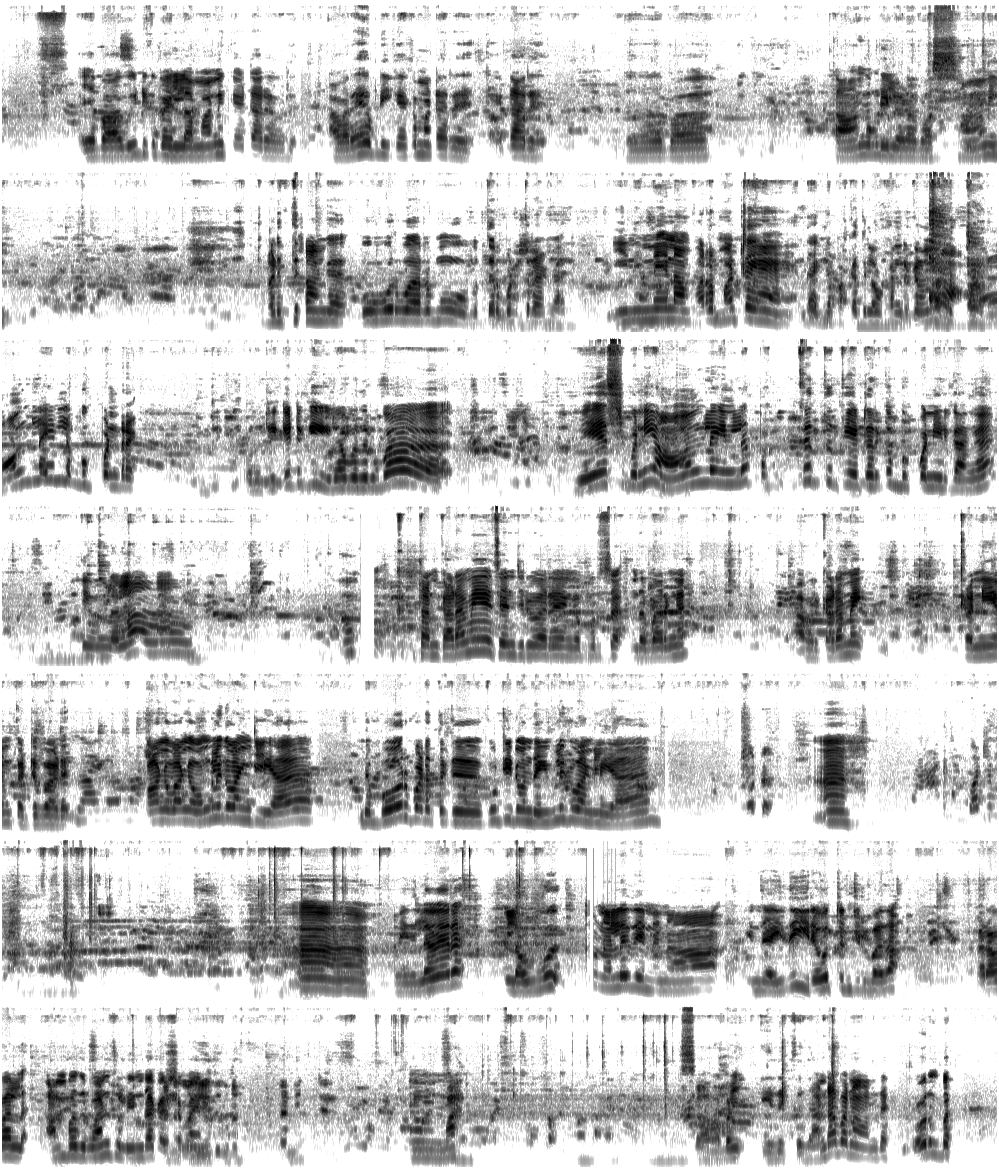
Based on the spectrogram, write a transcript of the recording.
ஏப்பா வீட்டுக்கு போயிடலாமான்னு கேட்டார் அவர். அவரே அப்படி கேட்க மாட்டார். கேட்டார். ஏப்பா தாங்க முடியலடாப்பா சாமி. படுத்துறாங்க ஒவ்வொரு வாரமும் ஒவ்வொருத்தர் இனிமே நான் வர மாட்டேன் இந்த இங்க பக்கத்தில் உட்காந்துருக்கலாம் ஆன்லைனில் புக் பண்ணுறேன் ஒரு டிக்கெட்டுக்கு இருபது ரூபா வேஸ்ட் பண்ணி ஆன்லைனில் பக்கத்து தியேட்டருக்கு புக் பண்ணியிருக்காங்க. இவங்களெல்லாம் தன் கடமையை செஞ்சிருவார் எங்கள் புருஷன். இந்த பாருங்க அவர் கடமை. கண்ணியம் கட்டுப்பாடு. வாங்க வாங்க உங்களுக்கு வாங்கலையா இந்த போர் படத்துக்கு கூட்டிட்டு வந்த இவளுக்கு வாங்கலையா? ஆ. ஆ இதில் வேற லவ்வு. நல்லது என்னன்னா இந்த இது இருபத்தஞ்சு ரூபா தான். பரவாயில்ல. ஐம்பது ரூபான்னு சொல்லியிருந்தா கஷ்டமா ஆமா சாபல் இதுக்கு தாண்டாப்பா நான் வந்தேன். போரும்பா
